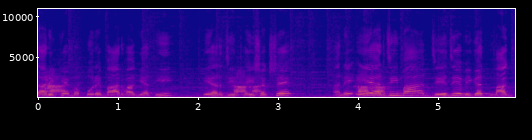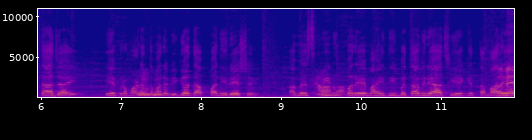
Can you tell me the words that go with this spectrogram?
તારીખે બપોરે બાર વાગ્યાથી એ અરજી થઈ શકશે અને એ અરજીમાં જે જે વિગત માગતા જાય એ પ્રમાણે તમારે વિગત આપવાની રહેશે. અમે સ્ક્રીન ઉપર એ માહિતી બતાવી રહ્યા છીએ કે તમારે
